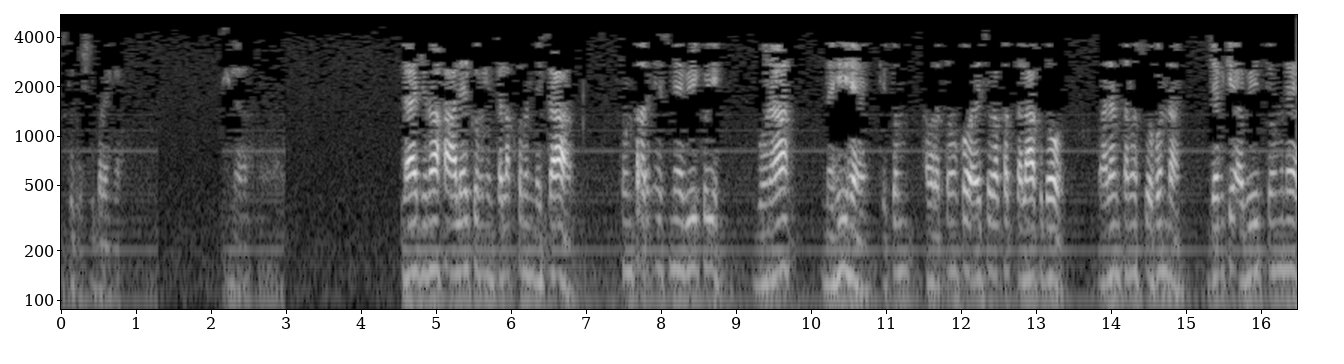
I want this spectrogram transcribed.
اس کی تشریح پڑھیں گے۔ لا جناح علیکم ان طلقتم النساء۔ تم پر اس میں بھی کوئی گناہ نہیں ہے کہ تم عورتوں کو ایسے وقت طلاق دو۔ معلوم تمسوہن، جبکہ ابھی تم نے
